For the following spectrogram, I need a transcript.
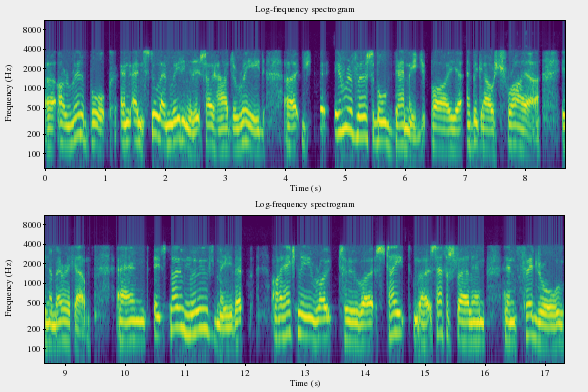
uh, I read a book and, and still am reading it. It's so hard to read. Uh, Irreversible Damage by uh, Abigail Shrier in America, and it so moved me that I actually wrote to uh, state, uh, South Australian, and federal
